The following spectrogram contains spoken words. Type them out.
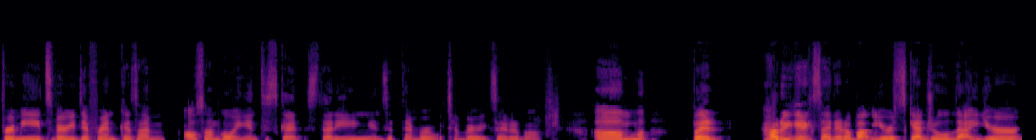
for me it's very different because i'm also i'm going into studying in september which i'm very excited about. Um but how do you get excited about your schedule that your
